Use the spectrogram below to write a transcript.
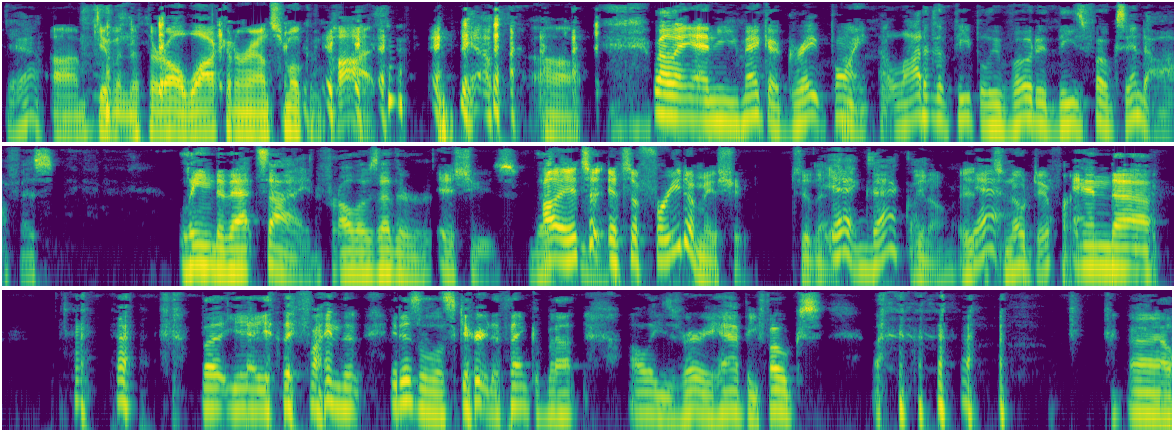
Yeah. um, given that they're all walking around smoking pot. yeah. Uh, Well, and you make a great point. A lot of the people who voted these folks into office lean to that side for all those other issues. that- oh, it's a it's a freedom issue to them. yeah, exactly. You know, it, yeah. it's no different. And uh but yeah, yeah, they find that it is a little scary to think about all these very happy folks. uh,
